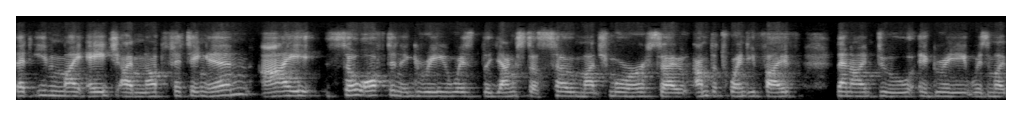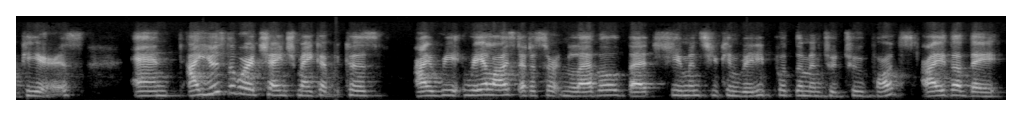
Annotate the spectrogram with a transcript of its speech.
that even my age, I'm not fitting in. I so often agree with the youngsters so much more, so under 25, than I do agree with my peers. And I use the word change maker because I re- realized at a certain level that humans, you can really put them into two pots. Either they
